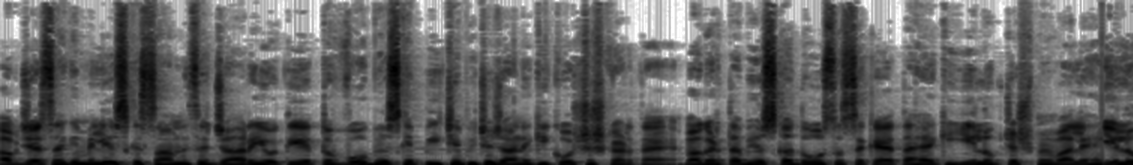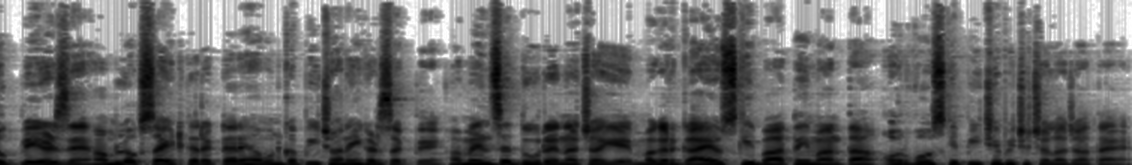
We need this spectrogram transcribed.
अब जैसा कि मिली उसके सामने से जा रही होती है तो वो भी उसके पीछे पीछे जाने की कोशिश करता है। मगर तभी उसका दोस्त उससे कहता है कि, ये लोग चश्मे वाले हैं, ये लोग प्लेयर्स हैं, हम लोग साइड करेक्टर हैं, हम उनका पीछा नहीं कर सकते। हमें इनसे दूर रहना चाहिए। मगर गाय उसकी बात नहीं मानता और वो उसके पीछे पीछे चला जाता है,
